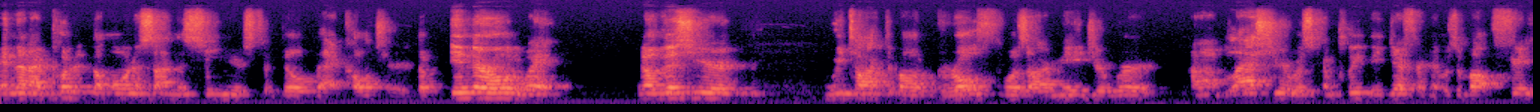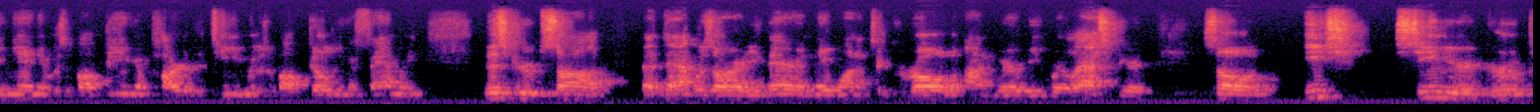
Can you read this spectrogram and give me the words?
And then I put the onus on the seniors to build that culture in their own way you know, this year we talked about growth was our major word. Uh, last year was completely different. It was about fitting in. It was about being a part of the team. It was about building a family. This group saw that that was already there, and they wanted to grow on where we were last year. So each senior group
